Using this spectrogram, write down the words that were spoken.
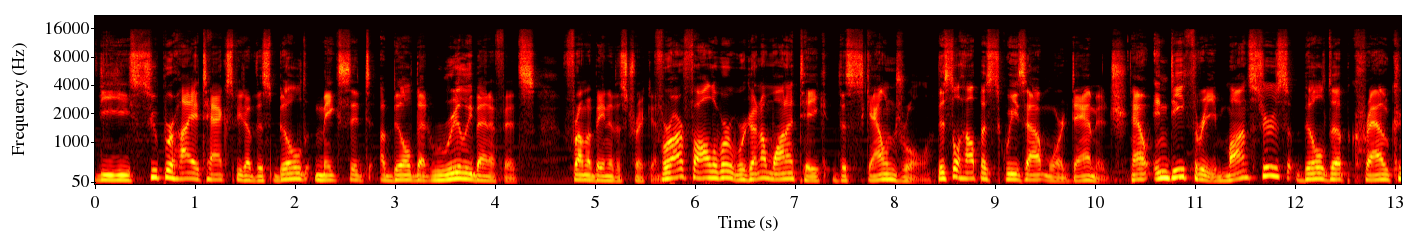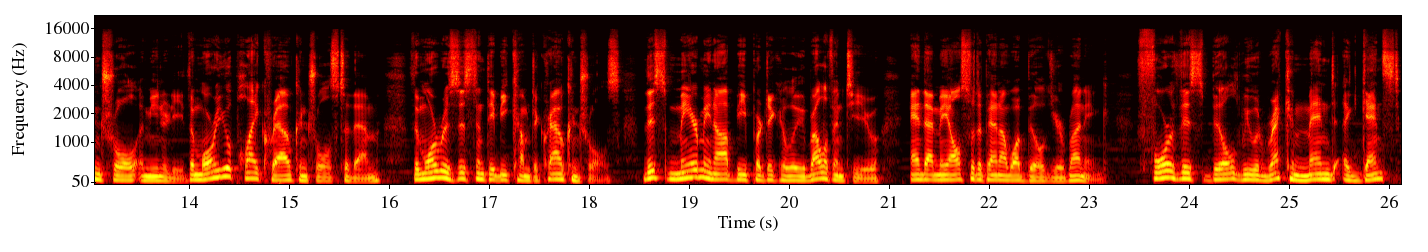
The super high attack speed of this build makes it a build that really benefits from a Bane of the Stricken. For our follower, we're gonna wanna take the Scoundrel. This will help us squeeze out more damage. Now, in D3, monsters build up crowd control immunity. The more you apply crowd controls to them, the more resistant they become to crowd controls. This may or may not be particularly relevant to you, and that may also depend on what build you're running. For this build, we would recommend against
